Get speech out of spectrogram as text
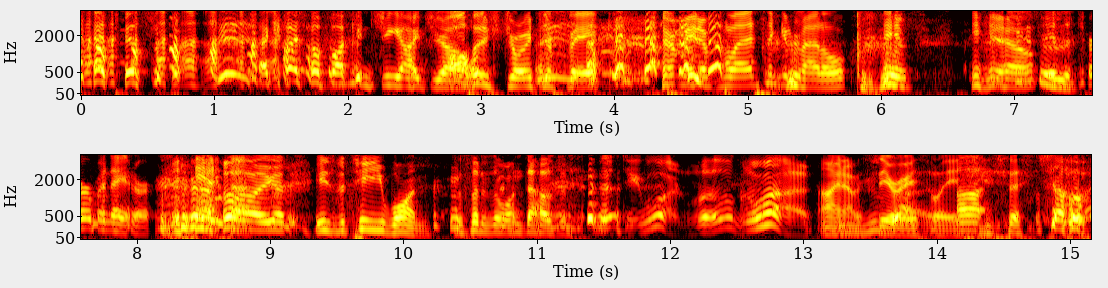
at this point. that guy's a fucking GI Joe. All his joints are fake. They're made of plastic and metal. It's you know. He's a Terminator. oh my god, he's the T1 instead of the 1000. T1. Well, come on. I know. Seriously. Uh, So,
